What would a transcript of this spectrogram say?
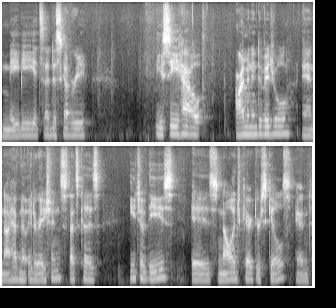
maybe it's a discovery. You see how I'm an individual and I have no iterations. That's because each of these is knowledge, character, skills, and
